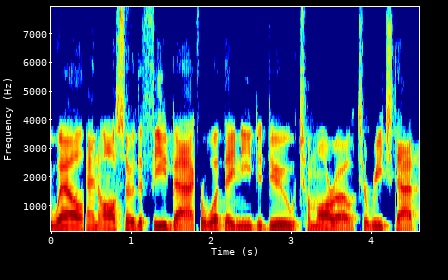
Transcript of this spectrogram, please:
well and also the feedback for what they need to do tomorrow to reach that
